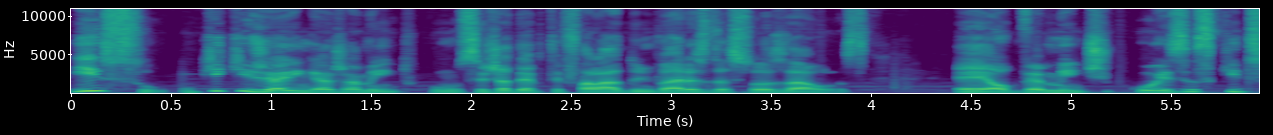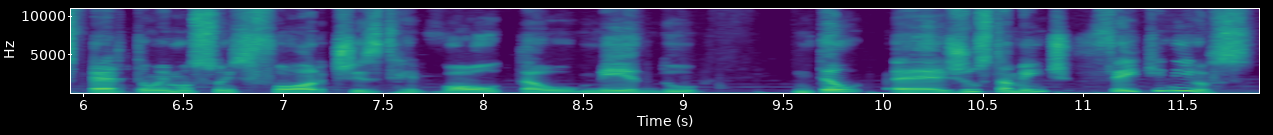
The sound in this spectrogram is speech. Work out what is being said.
Isso, o que, que gera engajamento? Como você já deve ter falado em várias das suas aulas. É, obviamente, coisas que despertam emoções fortes, revolta ou medo. Então, é justamente fake news.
